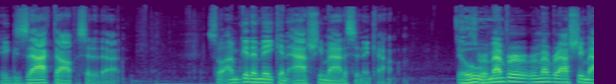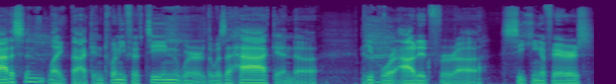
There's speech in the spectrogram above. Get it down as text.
exact opposite of that. So I'm gonna make an Ashley Madison account. Ooh. So remember, remember Ashley Madison, like back in 2015, where there was a hack and uh, people were outed for uh, seeking affairs.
